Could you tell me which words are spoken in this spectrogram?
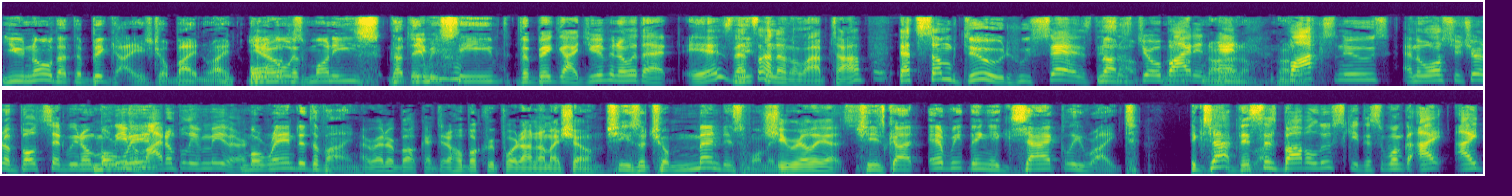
You know that the big guy is Joe Biden, right? You All know those the- monies that they received. The big guy. Do you even know what that is? That's not on the laptop. That's some dude who says this No, is no, Joe no, Biden. no, no, and. Fox News and the Wall Street Journal both said we don't believe him. I don't believe him either. Miranda Devine. I read her book. I did a whole book report on it on my show. She's a tremendous woman. She really is. She's got everything exactly right. Exactly. This is Babaluski. This is one guy. I, I,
